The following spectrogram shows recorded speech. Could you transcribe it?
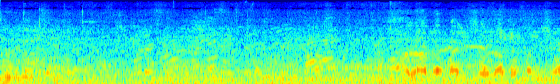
Wala bang maiso, wala bang maiso.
